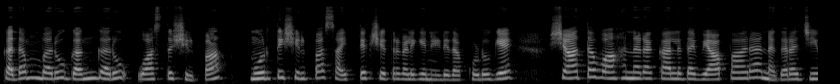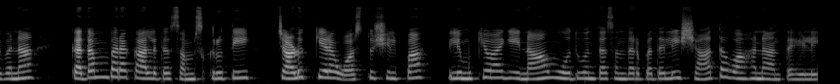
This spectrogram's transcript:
ಕದಂಬರು, ಗಂಗರು, ವಾಸ್ತುಶಿಲ್ಪ, ಮೂರ್ತಿಶಿಲ್ಪ, ಸಾಹಿತ್ಯ ಕ್ಷೇತ್ರಗಳಿಗೆ ನೀಡಿದ ಕೊಡುಗೆ. ಶಾತವಾಹನರ ಕಾಲದ ವ್ಯಾಪಾರ, ನಗರ ಜೀವನ, ಕದಂಬರ ಕಾಲದ ಸಂಸ್ಕೃತಿ ಚಾಳುಕ್ಯರ ವಾಸ್ತುಶಿಲ್ಪ. ಇಲ್ಲಿ ಮುಖ್ಯವಾಗಿ ನಾವು ಓದುವಂಥ ಸಂದರ್ಭದಲ್ಲಿ ಶಾತವಾಹನ ಅಂತ ಹೇಳಿ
